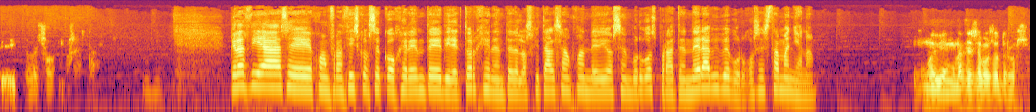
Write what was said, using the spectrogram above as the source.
eh, y por eso vamos a estar. Gracias, eh, Juan Francisco Seco, gerente, director gerente del Hospital San Juan de Dios en Burgos, por atender a Vive Burgos esta mañana. Muy bien, gracias a vosotros.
